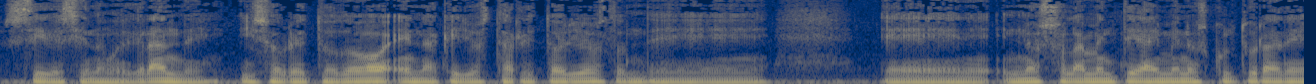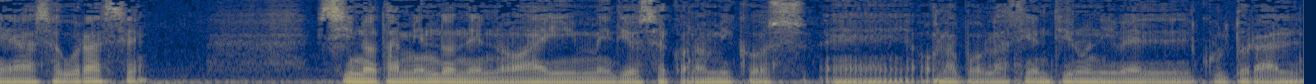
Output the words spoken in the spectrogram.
sigue siendo muy grande y sobre todo en aquellos territorios donde eh, no solamente hay menos cultura de asegurarse, sino también donde no hay medios económicos o la población tiene un nivel cultural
